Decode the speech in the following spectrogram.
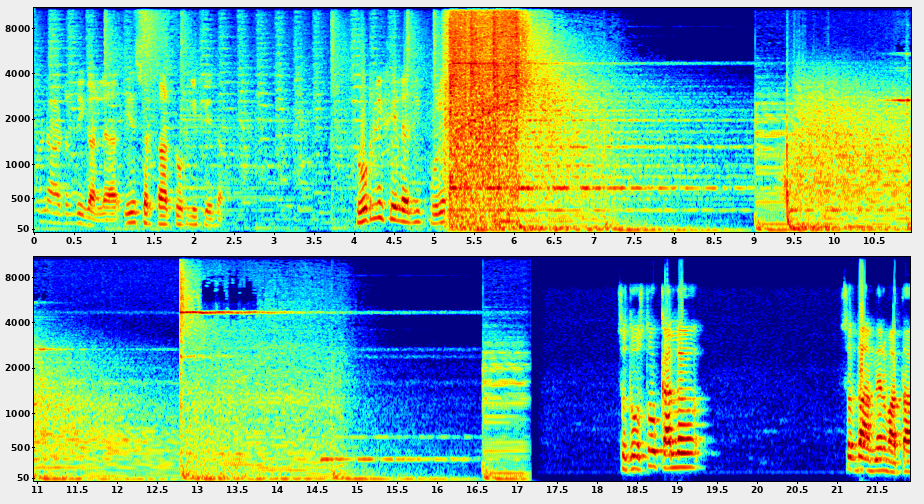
ਐਂਡ ਆਰਡਰ ਦੀ ਗੱਲ ਹੈ ਇਹ ਸਰਕਾਰ ਟੋਟਲੀ ਫੇਲ ਹੈ ਟੋਟਲੀ ਫੇਲ ਹੈ ਜੀ ਪੂਰੇ ਸੋ ਦੋਸਤੋ ਕੱਲ ਸੰਵਿਧਾਨ ਨਿਰਮਾਤਾ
